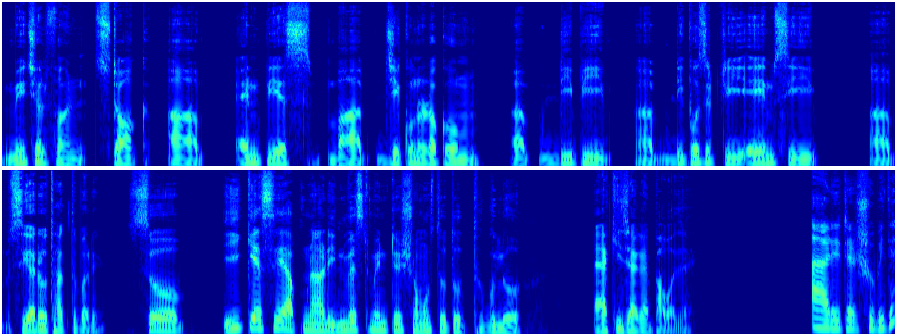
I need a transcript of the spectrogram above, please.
মিউচুয়াল ফান্ড স্টক এনপিএস বা যে কোনো রকম ডিপি ডিপোজিটরি এএমসি সিআরও থাকতে পারে। সো ই ক্যাশে আপনার ইনভেস্টমেন্টের সমস্ত তথ্যগুলো একই জায়গায় পাওয়া যায়। আর এটার সুবিধে?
